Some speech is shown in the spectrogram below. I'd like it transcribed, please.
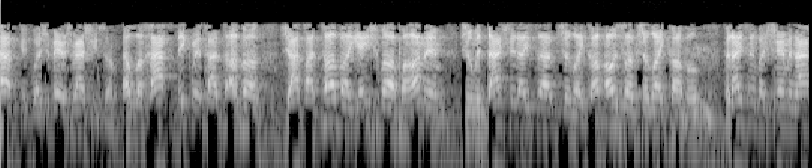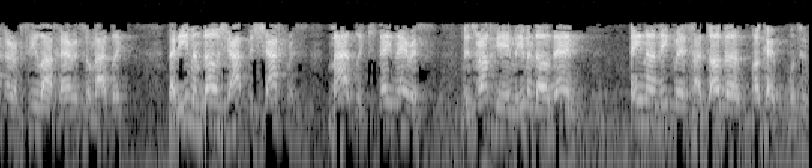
Where Shemerish Rashi some. El lachach nikres hatava, shaf hatava yeshva pa'amim, shumidashit aisab shalai osab shalai kavu, achar of sila acheres umadlik, that even though shaf b'shachris, madlik, shtei neres, mizrachim, even though then, Eina nikres hatava, okay, what's it?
